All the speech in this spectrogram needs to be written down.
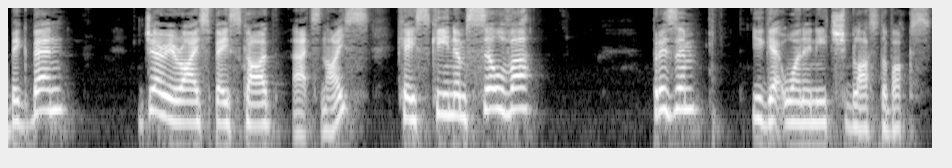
Big Ben, Jerry Rice base card, that's nice. Case Keenum Silver, Prizm, you get one in each blaster box.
